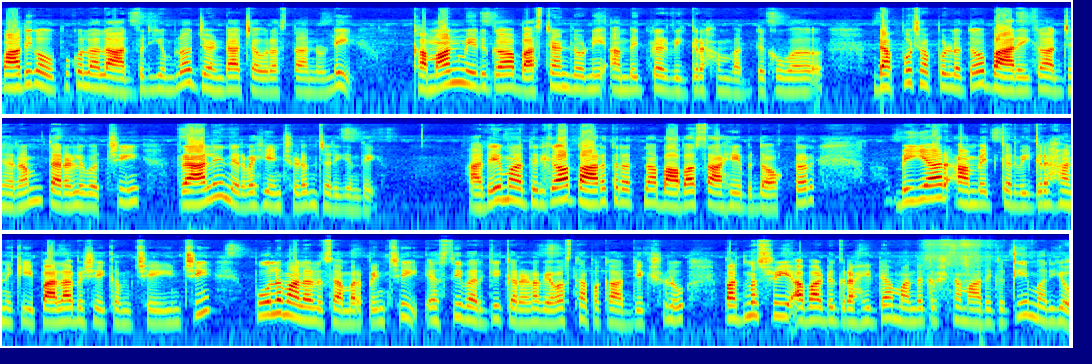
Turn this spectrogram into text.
మాదిగ ఉపకులాల ఆధ్వర్యంలో జెండా చౌరస్తా నుండి కమాన్ మీదుగా బస్టాండ్లోని అంబేద్కర్ విగ్రహం వద్దకు డప్పు చప్పులతో భారీగా జనం తరలివచ్చి ర్యాలీ నిర్వహించడం జరిగింది. అదే మాదిరిగా భారతరత్న బాబాసాహెబ్ డాక్టర్ బిఆర్ అంబేద్కర్ విగ్రహానికి పాలాభిషేకం చేయించి పూలమాలలు సమర్పించి ఎస్సీ వర్గీకరణ వ్యవస్థాపక అధ్యక్షులు పద్మశ్రీ అవార్డు గ్రహీత మందకృష్ణ మాదికకి మరియు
